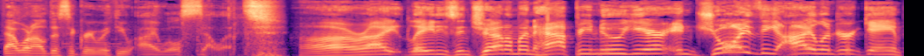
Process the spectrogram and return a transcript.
that one I'll disagree with you. I will sell it. All right, ladies and gentlemen, Happy New Year. Enjoy the Islander game game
